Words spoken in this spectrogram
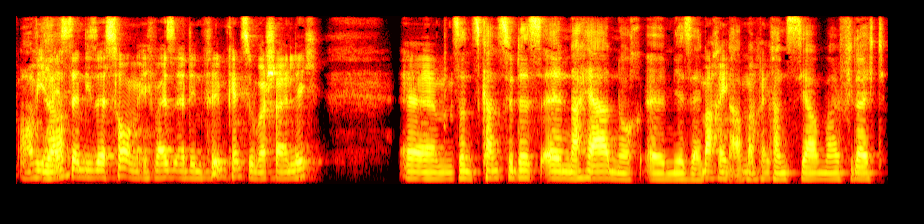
Oh, wie Ja. heißt denn dieser Song? Ich weiß, äh, den Film kennst du wahrscheinlich. Ähm, Sonst kannst du das äh, nachher noch äh, mir senden. Mach ich, aber mach du ich. kannst ja mal vielleicht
